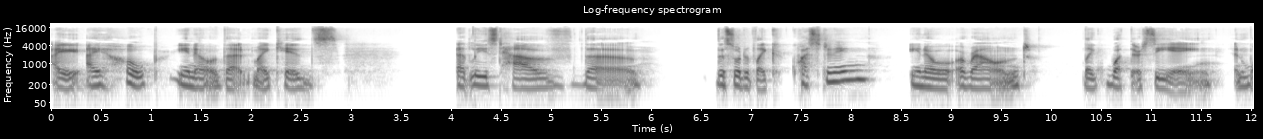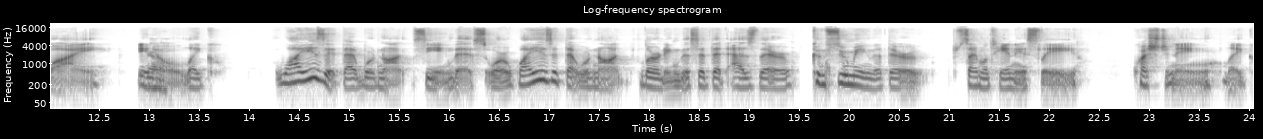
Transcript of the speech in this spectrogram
I I hope, you know, that my kids at least have the the sort of like questioning, you know, around like what they're seeing and why, you yeah. know, like why is it that we're not seeing this or why is it that we're not learning this that, that as they're consuming that they're simultaneously questioning like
